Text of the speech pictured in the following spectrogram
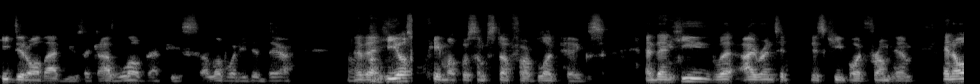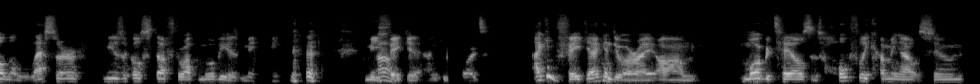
he did all that music. I love that piece. I love what he did there. Oh, and then he also came up with some stuff for Blood Pigs. And then he let I rented his keyboard from him, and all the lesser musical stuff throughout the movie is me, me oh. faking it on keyboards. I can fake it. I can do all right. Um, Morbid Tales is hopefully coming out soon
